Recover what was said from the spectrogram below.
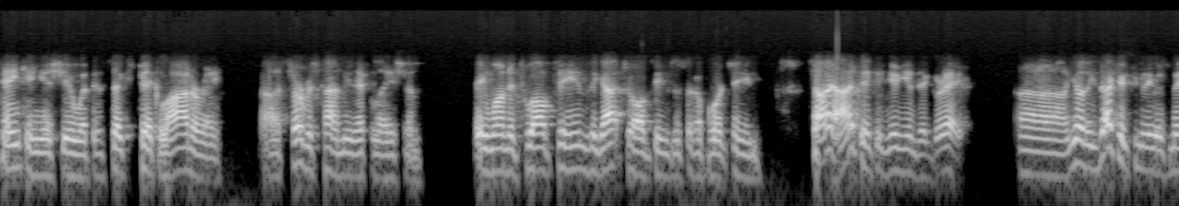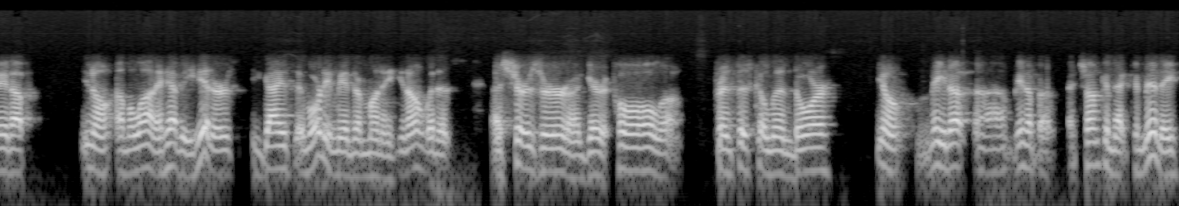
tanking issue with the six-pick lottery, uh, service time manipulation. They wanted 12 teams. They got 12 teams instead of 14. So I, I think the union did great. Uh, you know, the executive committee was made up, you know, of a lot of heavy hitters. You guys have already made their money, you know, whether it's a Scherzer, a Gerrit Cole, a Francisco Lindor, you know, made up uh, made up a, a chunk of that committee.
